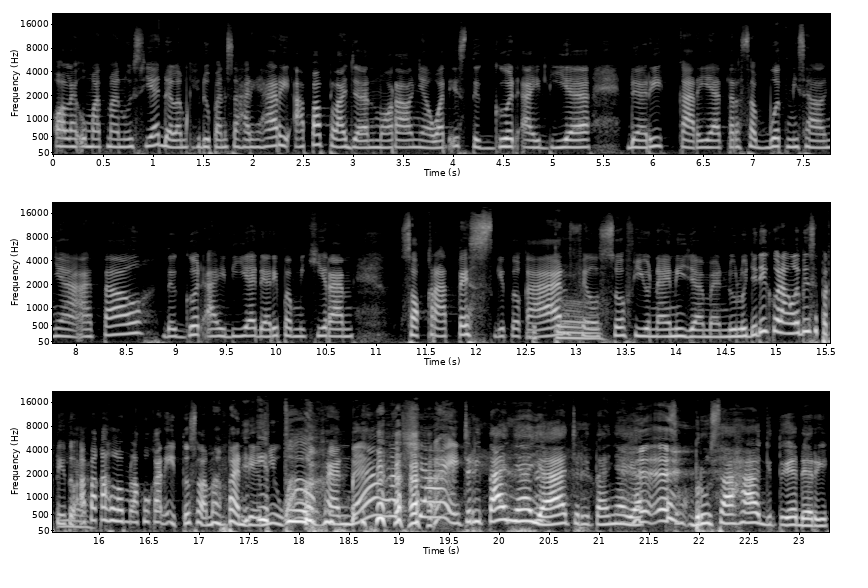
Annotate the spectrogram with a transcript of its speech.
oleh umat manusia dalam kehidupan sehari-hari? Apa pelajaran moralnya? What is the good idea dari karya tersebut misalnya atau the good idea dari pemikiran Sokrates gitu kan, Betul. filsuf Yunani zaman dulu. Jadi kurang lebih seperti itu. Iya. Apakah lo melakukan itu selama pandemi? Itu. Wow, keren banget, Shay. ceritanya ya ceritanya ya berusaha gitu ya dari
